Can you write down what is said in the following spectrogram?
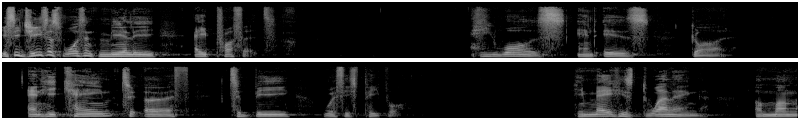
You see, Jesus wasn't merely a prophet, he was and is God. And he came to earth to be with his people. He made his dwelling among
